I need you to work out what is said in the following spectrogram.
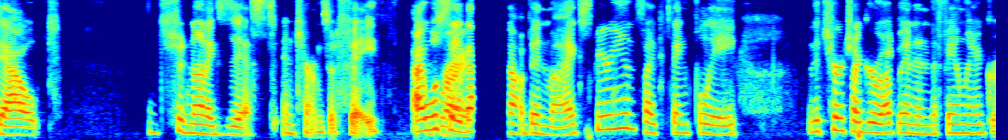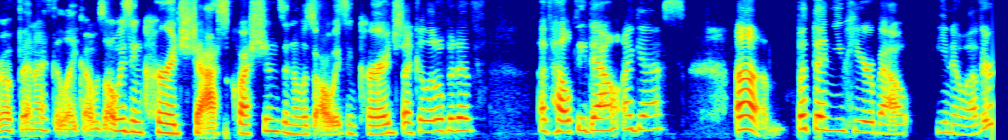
doubt should not exist in terms of faith. I will right. say that's not been my experience. Like thankfully the church I grew up in and the family I grew up in, I feel like I was always encouraged to ask questions and I was always encouraged like a little bit of of healthy doubt, I guess. Um, but then you hear about, you know, other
